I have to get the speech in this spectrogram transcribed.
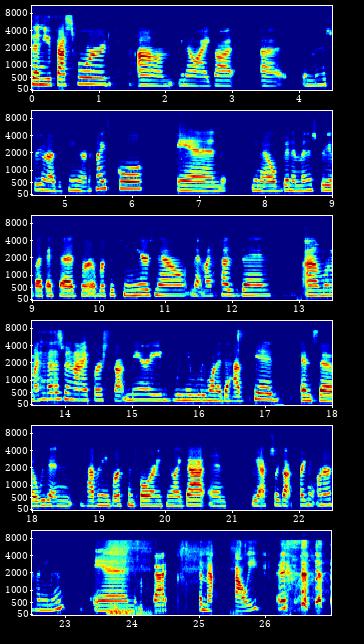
then you fast forward, um, you know, I got uh, in ministry when I was a senior in high school and you know, been in ministry, like I said, for over 15 years now. Met my husband. Um, when my husband and I first got married, we knew we wanted to have kids. And so we didn't have any birth control or anything like that. And we actually got pregnant on our honeymoon. And dad, the Maui.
